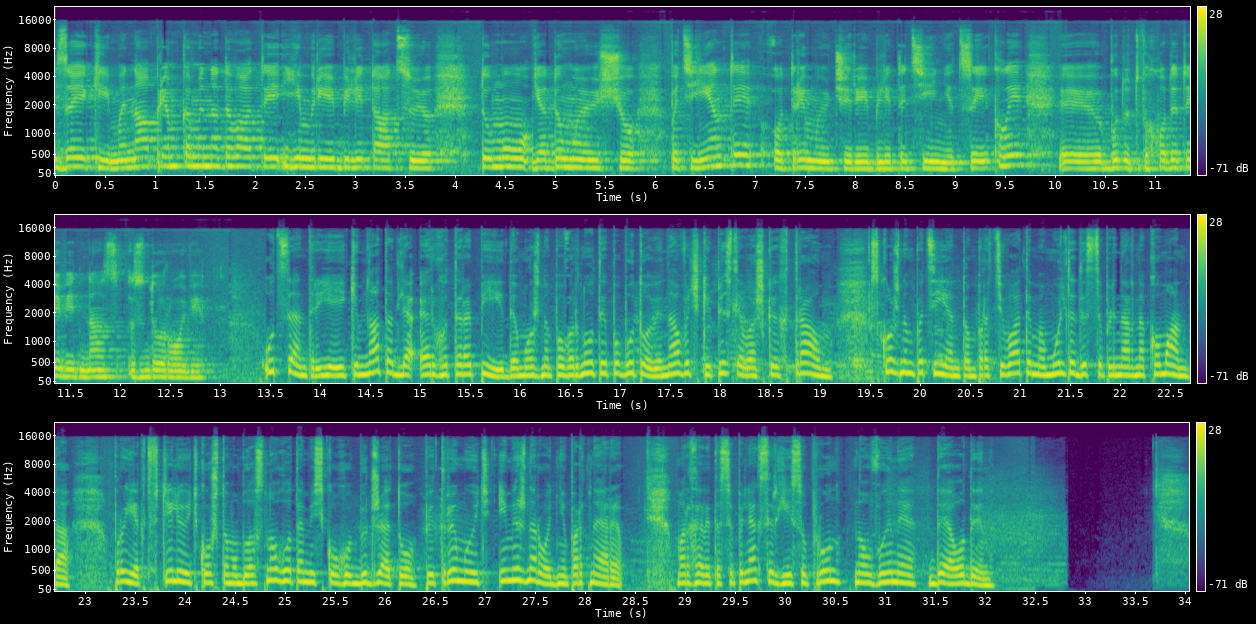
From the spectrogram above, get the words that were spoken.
за якими напрямками надавати їм реабілітацію. Тому я думаю, що пацієнти, отримуючи реабілітаційні цикли, е, будуть виходити від нас здорові. У центрі є і кімната для ерготерапії, де можна повернути побутові навички після важких травм. З кожним пацієнтом працюватиме мультидисциплінарна команда. Проєкт втілюють коштом обласного та міського бюджету. Підтримують і міжнародні партнери. Маргарита Сопільняк, Сергій Супрун. Новини Д1.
